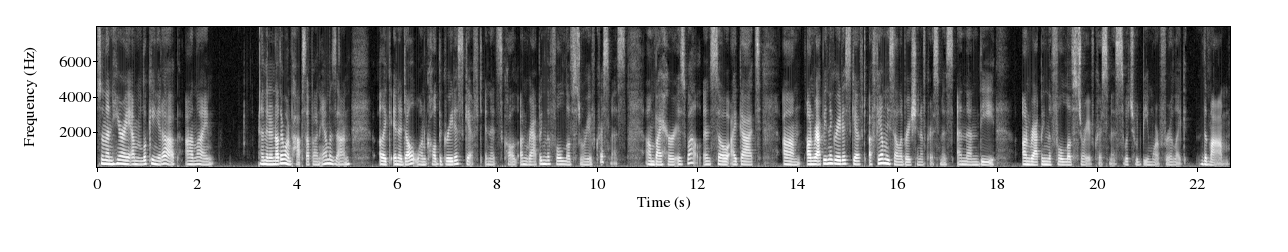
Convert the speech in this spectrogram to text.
So then here I am looking it up online. And then another one pops up on Amazon like an adult one called The Greatest Gift, and it's called Unwrapping the Full Love Story of Christmas um, by her as well. And so I got um, Unwrapping the Greatest Gift, a family celebration of Christmas, and then the Unwrapping the Full Love Story of Christmas, which would be more for like the mom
